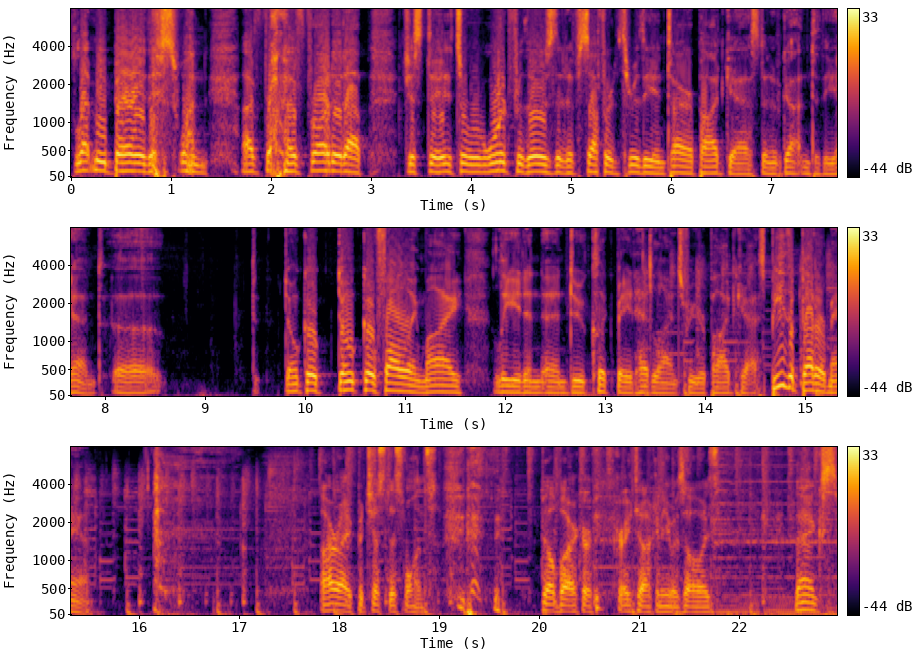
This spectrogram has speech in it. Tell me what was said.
let me bury this one. I've I've brought it up. Just to, it's a reward for those that have suffered through the entire podcast and have gotten to the end. Uh, don't go don't go following my lead and, and do clickbait headlines for your podcast. Be the better man. All right, but just this once. Bill Barker, great talking to you as always. Thanks.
